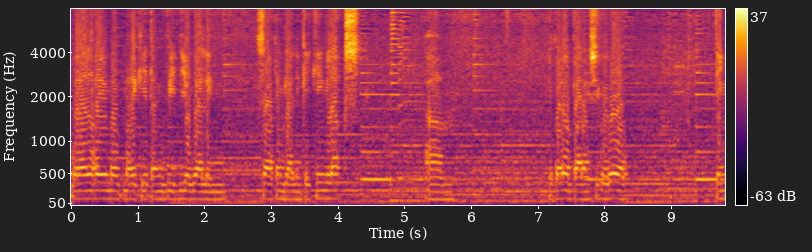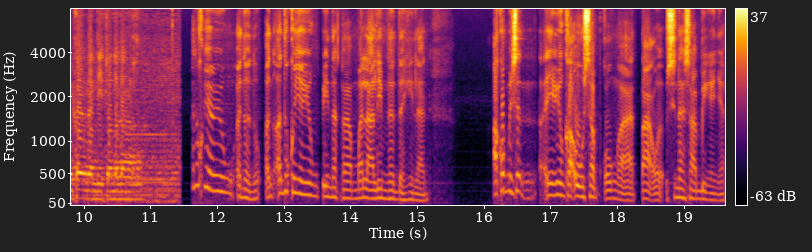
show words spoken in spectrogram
Wala na kayong ma- makikitang video galing sa akin galing kay King Lux. Um, hindi ko alam, parang siguro tingin ko hanggang dito na lang ako. Ano kaya yung ano no? Ano, ano kaya yung pinaka malalim na dahilan? Ako minsan yung kausap kong ah, tao, sinasabi nga niya,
